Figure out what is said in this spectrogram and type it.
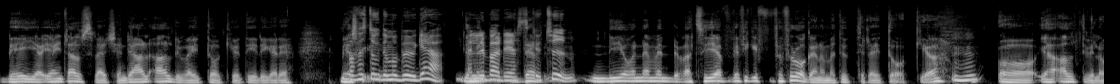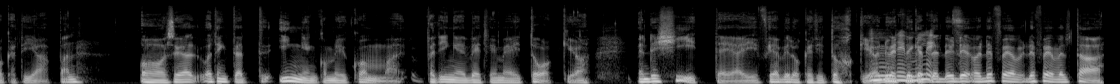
det är jag, jag är inte alls världskänd. Jag har aldrig varit i Tokyo tidigare. Varför skulle- stod de och bugade då? Nej, Eller är det bara deras där- kutym? Ja, nej, men, det- alltså jag, jag fick förfrågan om att uppträda i Tokyo Mhm. och jag har alltid velat åka till Japan. Och så jag, jag tänkte att ingen kommer ju komma, för att ingen vet vem jag är i Tokyo. Men det skiter jag i, för jag vill åka till Tokyo. Mm, du vet, det, rimligt. det, det, det, får jag, det får jag väl ta.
